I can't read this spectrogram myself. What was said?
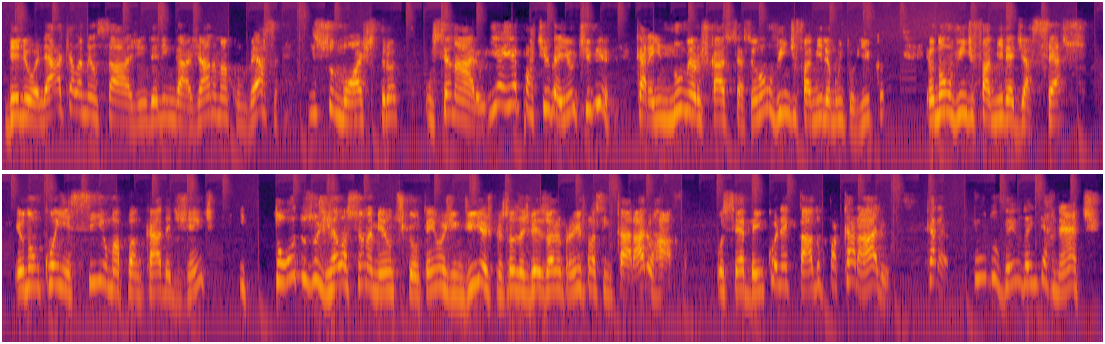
dele olhar aquela mensagem, dele engajar numa conversa, isso mostra o cenário. E aí, a partir daí, eu tive, cara, inúmeros casos de sucesso. Eu não vim de família muito rica, eu não vim de família de acesso, eu não conhecia uma pancada de gente, e todos os relacionamentos que eu tenho hoje em dia, as pessoas às vezes olham para mim e falam assim: caralho, Rafa, você é bem conectado pra caralho. Cara, tudo veio da internet.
